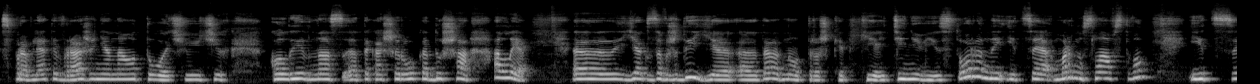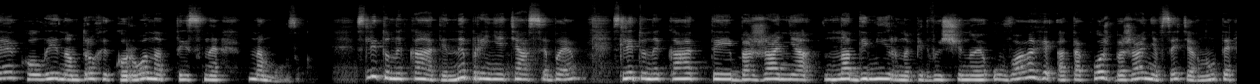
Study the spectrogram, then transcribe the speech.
справляти враження на оточуючих, коли в нас а, така широка душа. Але, е, як завжди, є е, да, ну, трошки такі тіньові сторони, і це марнославство, і це коли нам трохи корона тисне на мозок. Слід уникати неприйняття себе, слід уникати бажання надмірно підвищеної уваги, а також бажання все тягнути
